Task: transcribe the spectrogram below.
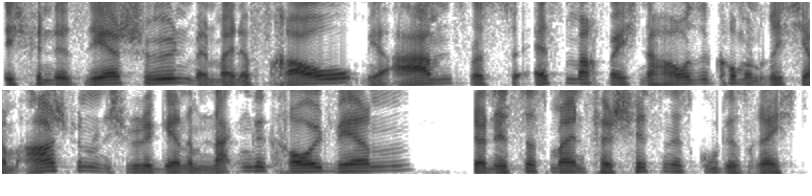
ich finde es sehr schön, wenn meine Frau mir abends was zu essen macht, weil ich nach Hause komme und richtig am Arsch bin und ich würde gerne im Nacken gekrault werden, dann ist das mein verschissenes gutes Recht.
